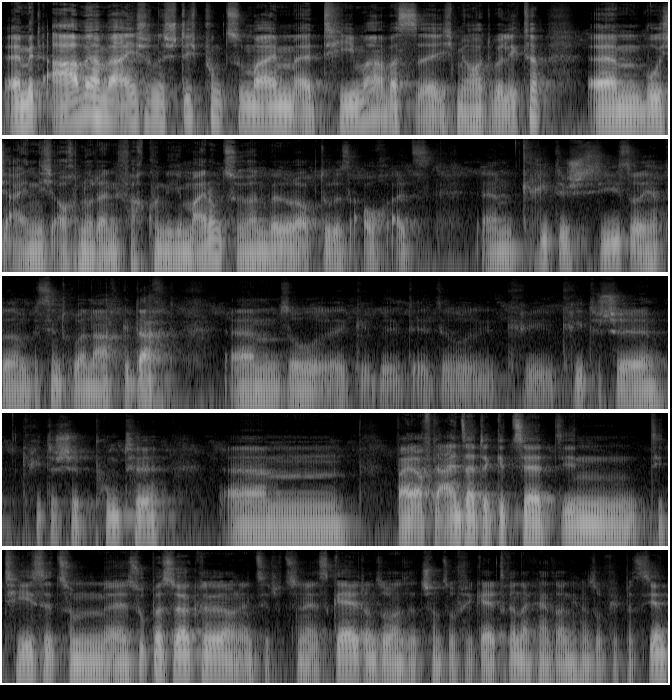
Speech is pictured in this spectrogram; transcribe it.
Äh, mit Aave haben wir eigentlich schon einen Stichpunkt zu meinem äh, Thema, was äh, ich mir heute überlegt habe, ähm, wo ich eigentlich auch nur deine fachkundige Meinung zu hören will oder ob du das auch als ähm, kritisch siehst oder ich habe da ein bisschen drüber nachgedacht. Ähm, so, äh, so, kritische, kritische Punkte. Ähm, weil auf der einen Seite gibt es ja den, die These zum äh, Super Circle und institutionelles Geld und so, da sitzt schon so viel Geld drin, da kann jetzt auch nicht mehr so viel passieren.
